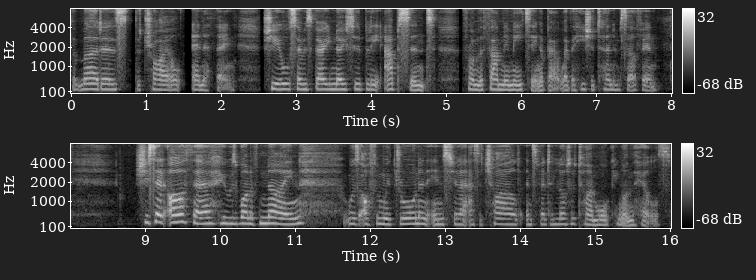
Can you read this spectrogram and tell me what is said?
the murders, the trial, anything. She also was very notably absent from the family meeting about whether he should turn himself in. She said Arthur, who was one of nine, was often withdrawn and insular as a child and spent a lot of time walking on the hills.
